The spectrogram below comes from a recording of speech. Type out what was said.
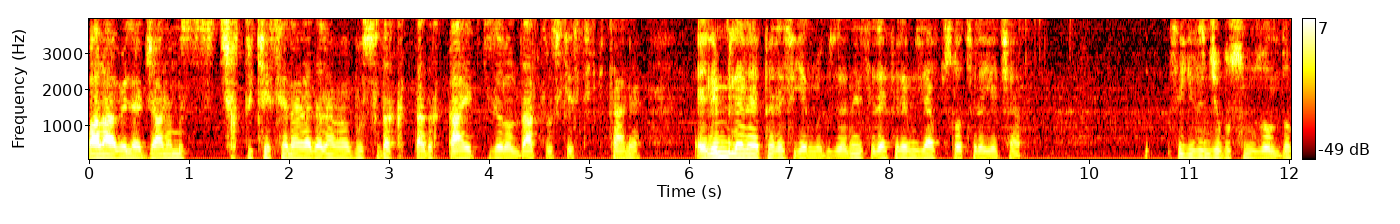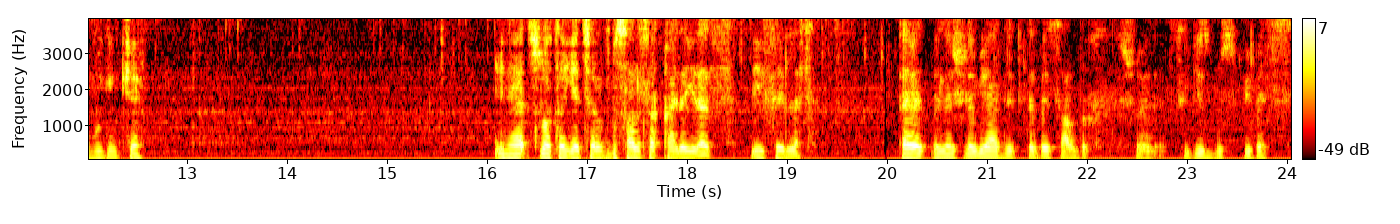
Valla böyle canımız çıktı kesene kadar ama bu suda kıtladık. Gayet güzel oldu. Atımız kestik bir tane. Elim bile RPR'si gelmek üzere. Neyse RPR'imizi yapıp slot ile geçelim. 8. busumuz oldu bugünkü. Yine slota geçelim. Bu salırsak kayda gireriz. İyi seyirler. Evet böyle şöyle bir adet de bes aldık. Şöyle 8 bus bir bes.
